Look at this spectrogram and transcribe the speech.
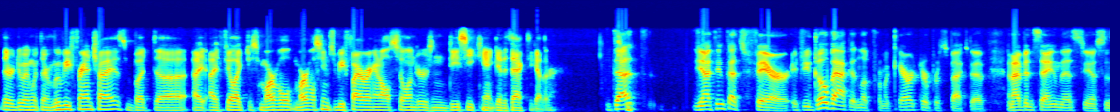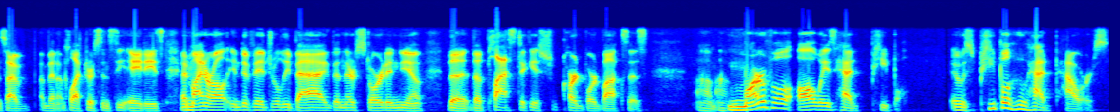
they're doing with their movie franchise, but uh, I, I, feel like just Marvel Marvel seems to be firing on all cylinders, and DC can't get its act together. That yeah, I think that's fair. If you go back and look from a character perspective, and I've been saying this, you know, since I've I've been a collector since the '80s, and mine are all individually bagged and they're stored in you know the the plasticish cardboard boxes. Um, Marvel always had people. It was people who had powers.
